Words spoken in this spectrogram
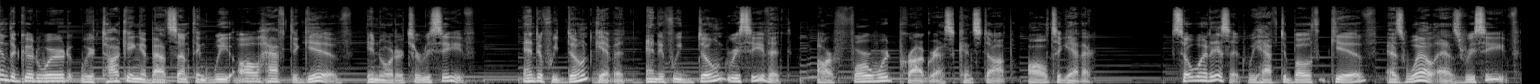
in the Good Word, we're talking about something we all have to give in order to receive. And if we don't give it, and if we don't receive it, our forward progress can stop altogether. So, what is it we have to both give as well as receive?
